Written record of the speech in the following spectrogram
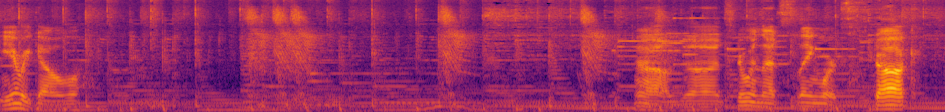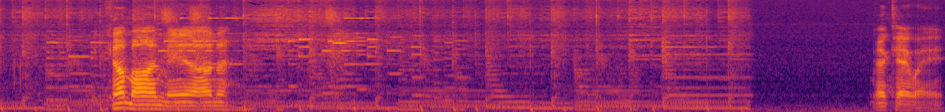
Here we go. Oh god, it's doing that thing where it's stuck. Come on, man. Okay, wait.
